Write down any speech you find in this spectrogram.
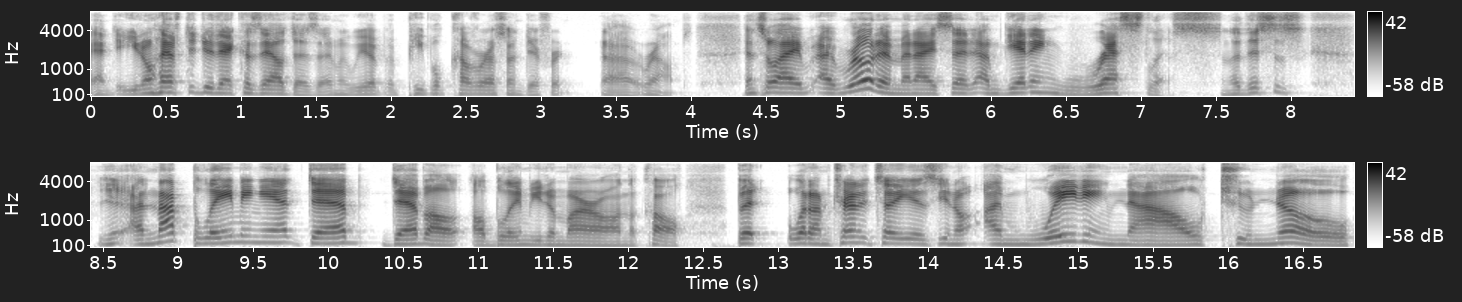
And you don't have to do that because Al does. I mean, we have people cover us on different uh, realms. And so I, I wrote him and I said, I'm getting restless. Now, this is, I'm not blaming Aunt Deb. Deb, I'll, I'll blame you tomorrow on the call. But what I'm trying to tell you is, you know, I'm waiting now to know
